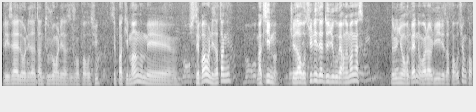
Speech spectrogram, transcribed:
Les aides, on les attend toujours, on les a toujours pas reçues. C'est pas qu'ils manquent, mais euh, je sais pas, on les attend. Hein. Maxime, tu les as reçues les aides du gouvernement de l'Union Européenne? Voilà, lui, il les a pas reçues encore.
